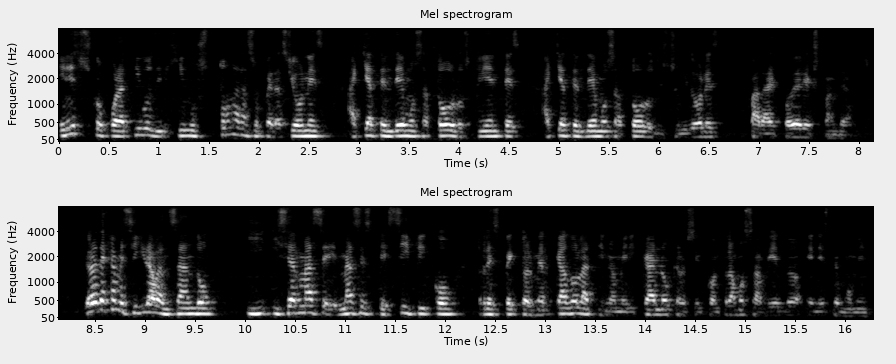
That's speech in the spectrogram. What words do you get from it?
En estos corporativos dirigimos todas las operaciones, aquí atendemos a todos los clientes, aquí atendemos a todos los distribuidores para poder expandirnos. Y ahora déjame seguir avanzando y, ser más, eh, más específico respecto al mercado latinoamericano que nos encontramos abriendo en este momento.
